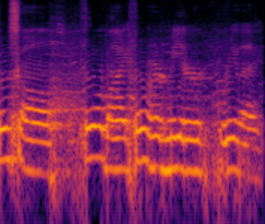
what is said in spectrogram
First call, 4 by 400 meter relay.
